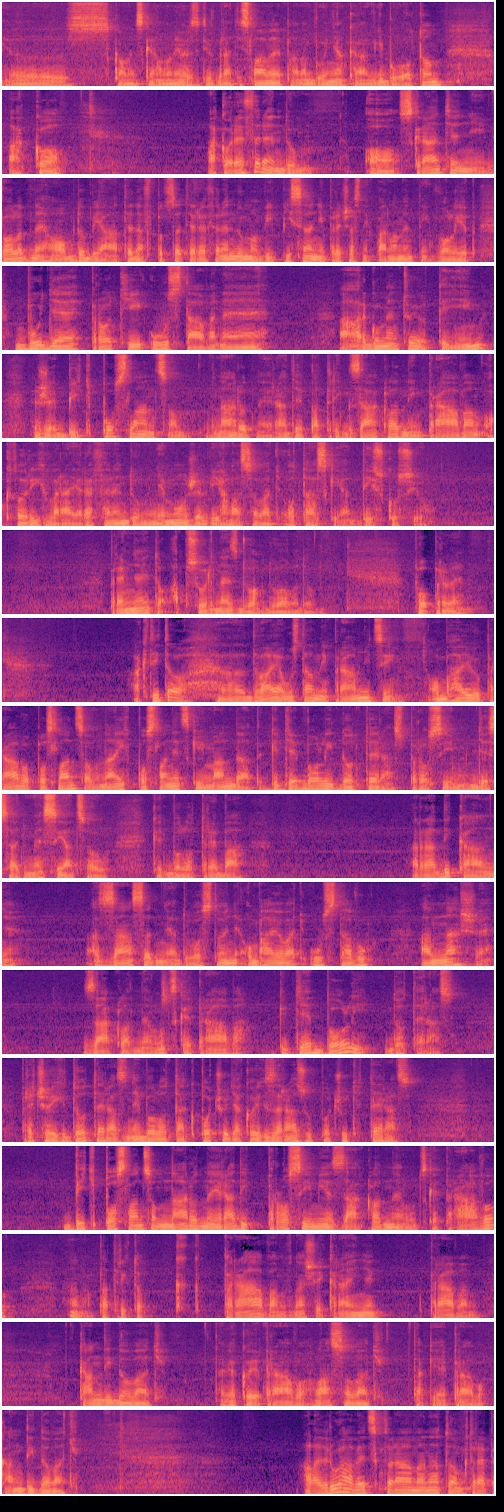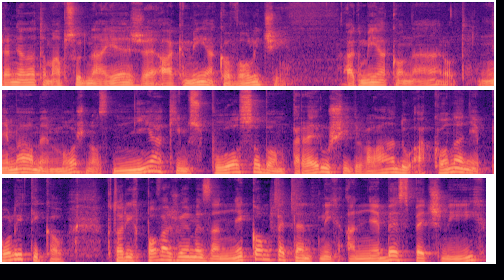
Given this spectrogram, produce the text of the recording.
z Komenského univerzity v Bratislave, pána Bujňaka a Gibu o tom, ako, ako referendum o skrátení volebného obdobia, a teda v podstate referendum o vypísaní predčasných parlamentných volieb, bude protiústavné a argumentujú tým, že byť poslancom v Národnej rade patrí k základným právam, o ktorých vraj referendum nemôže vyhlasovať otázky a diskusiu. Pre mňa je to absurdné z dvoch dôvodov. Poprvé, ak títo e, dvaja ústavní právnici obhajujú právo poslancov na ich poslanecký mandát, kde boli doteraz, prosím, 10 mesiacov, keď bolo treba radikálne a zásadne a dôstojne obhajovať ústavu a naše základné ľudské práva. Kde boli doteraz? Prečo ich doteraz nebolo tak počuť, ako ich zrazu počuť teraz? Byť poslancom Národnej rady, prosím, je základné ľudské právo? Áno, patrí to k právam v našej krajine, k právam kandidovať, tak ako je právo hlasovať, tak je právo kandidovať. Ale druhá vec, ktorá, má na tom, ktorá je pre mňa na tom absurdná, je, že ak my ako voliči, ak my ako národ nemáme možnosť nejakým spôsobom prerušiť vládu a konanie politikov, ktorých považujeme za nekompetentných a nebezpečných,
